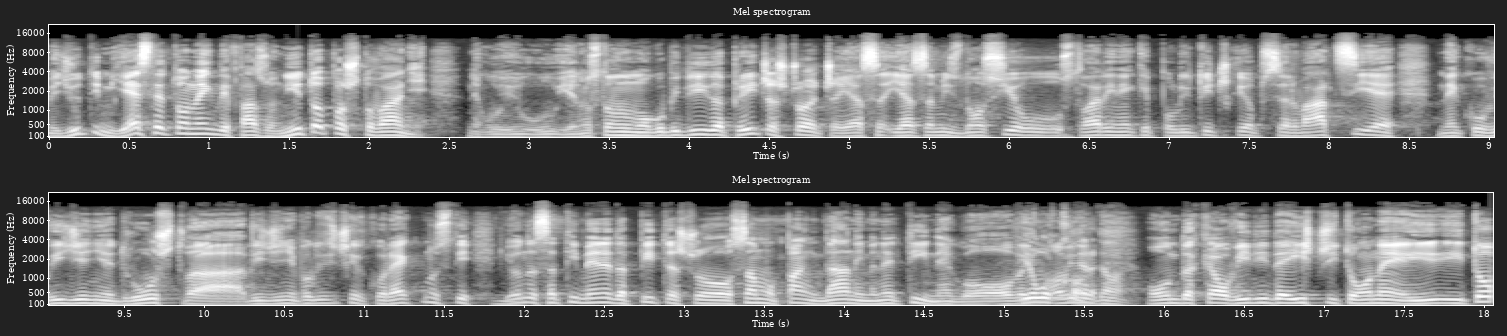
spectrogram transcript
Međutim, jeste to negde fazo, nije to poštovanje, nego jednostavno mogu biti i da pričaš čoveče. Ja sam, ja sam iznosio u stvari neke političke observacije, neko viđenje društva, viđenje političke korektnosti i onda sad ti mene da pitaš o samo punk danima, ne ti, nego ovaj Bilo ko, novinar, da. onda kao vidi da je iščito one i, i to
